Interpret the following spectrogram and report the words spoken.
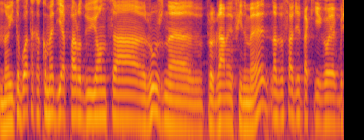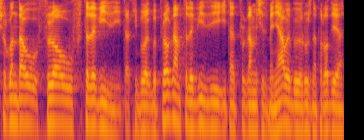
No i to była taka komedia parodiująca różne programy, filmy, na zasadzie takiego jakby się oglądał flow w telewizji. Taki był jakby program w telewizji i te programy się zmieniały, były różne parodie.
